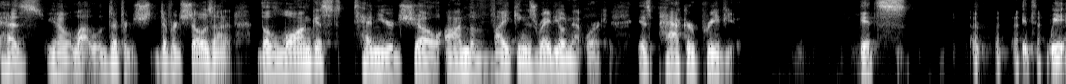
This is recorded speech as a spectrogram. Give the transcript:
has you know a lot of different sh- different shows on it. The longest tenured show on the Vikings radio network is Packer Preview. It's it's we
